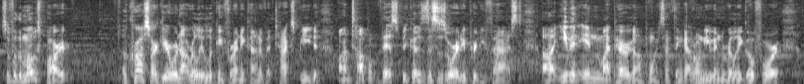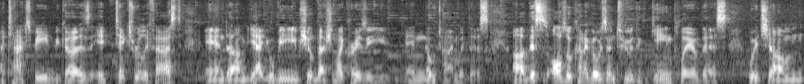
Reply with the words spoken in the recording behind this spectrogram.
So for the most part, Across our gear, we're not really looking for any kind of attack speed on top of this because this is already pretty fast. Uh, even in my Paragon points, I think I don't even really go for attack speed because it ticks really fast and um, yeah, you'll be shield bashing like crazy in no time with this. Uh, this also kind of goes into the gameplay of this, which um,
